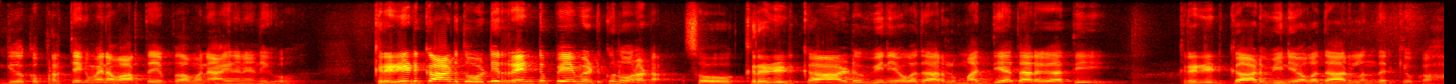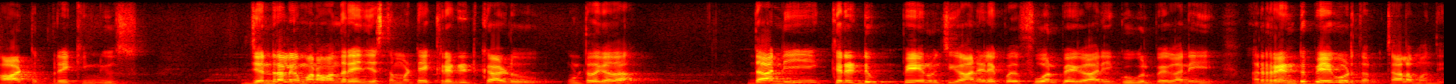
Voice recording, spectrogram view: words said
ఇది ఒక ప్రత్యేకమైన వార్త చెప్తామని ఆయన అనిగో క్రెడిట్ కార్డు తోటి రెంట్ పేమెంట్కు నోనట. సో క్రెడిట్ కార్డు వినియోగదారులు మధ్య తరగతి క్రెడిట్ కార్డు వినియోగదారులందరికీ ఒక హార్ట్ బ్రేకింగ్ న్యూస్. జనరల్గా మనం అందరం ఏం చేస్తామంటే క్రెడిట్ కార్డు ఉంటుంది కదా దాన్ని క్రెడిట్ పే నుంచి కానీ లేకపోతే ఫోన్పే కానీ గూగుల్ పే కానీ రెంట్ పే కొడతారు చాలామంది.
